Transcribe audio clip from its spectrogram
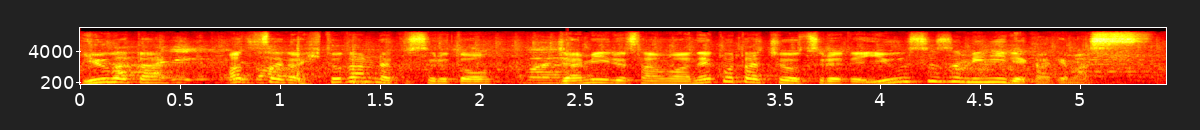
夕方暑さが一段落するとジャミールさんは猫たちを連れて夕涼みに出かけます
